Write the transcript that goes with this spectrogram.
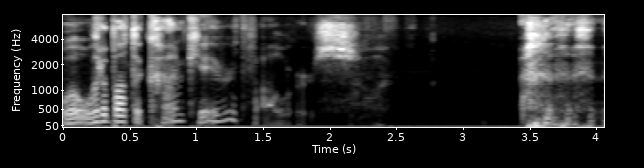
Well, what about the concave Earth followers?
